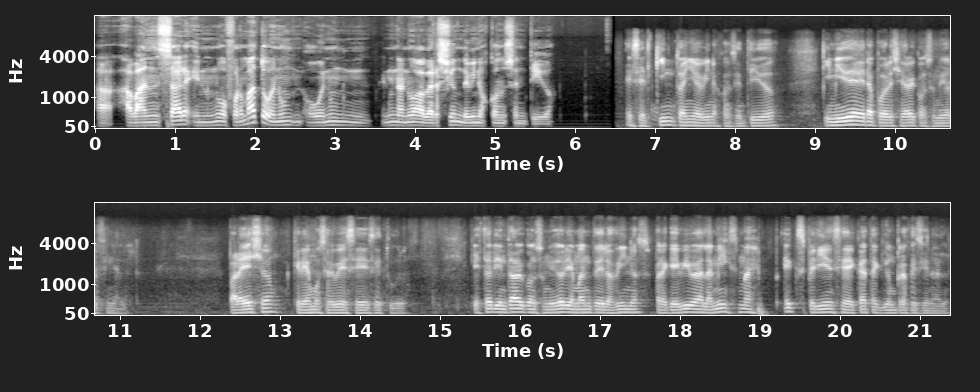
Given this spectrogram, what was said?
avanzar en un nuevo formato en un, o en, un, en una nueva versión de vinos con sentido? Es el quinto año de vinos con sentido y mi idea era poder llegar al consumidor final. Para ello, creamos el BSS Tour, que está orientado al consumidor y amante de los vinos para que viva la misma experiencia de cata que un profesional,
